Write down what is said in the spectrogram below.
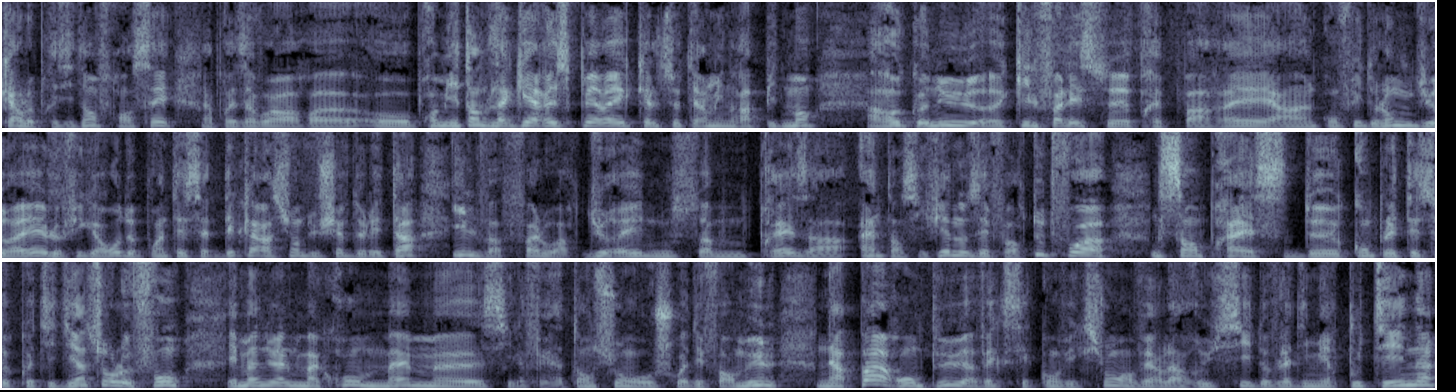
Car le président français, après avoir euh, au premier temps de la guerre espéré qu'elle se termine rapidement, reconnu euh, qu'il fallait se préparer à un conflit de longue durée. Le Figaro de pointer cette déclaration du chef de l'État. Il va falloir durer. Nous sommes prêts à intensifier nos efforts. Toutefois, s'empresse de compléter ce quotidien. Sur le fond, Emmanuel Macron, même euh, s'il a fait attention au choix des formules, n'a pas rompu avec ses convictions envers la Russie de Vladimir Poutine.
